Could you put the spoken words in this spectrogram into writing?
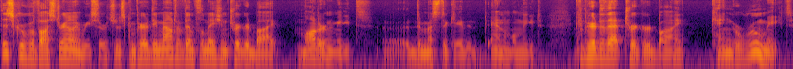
This group of Australian researchers compared the amount of inflammation triggered by modern meat, uh, domesticated animal meat, compared to that triggered by kangaroo meat.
